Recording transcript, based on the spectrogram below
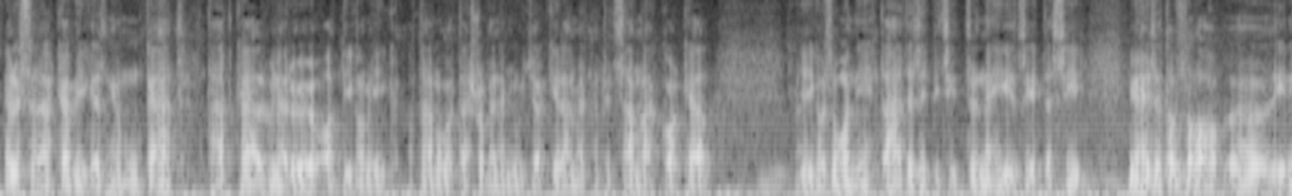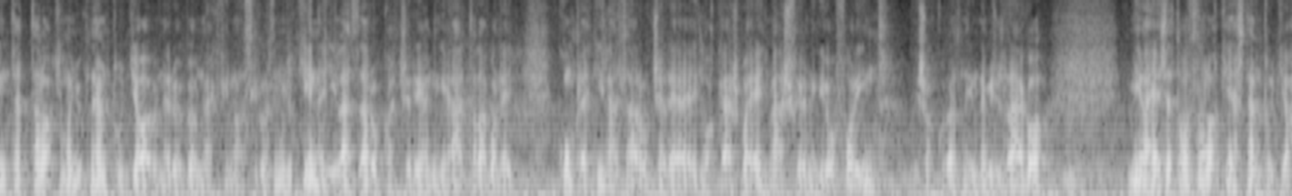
először el kell végezni a munkát, tehát kell önerő addig, amíg a támogatásra be nem nyújtja a kérelmet, mert hogy számlákkal kell ugye igazolni, tehát ez egy picit nehézé teszi. Mi a helyzet azzal az érintettel, aki mondjuk nem tudja önerőből megfinanszírozni? Mondjuk kéne nyilászárokat cserélni, általában egy komplet nyilászáró csere egy lakásba egy-másfél millió forint, és akkor az még nem is drága. Mi a helyzet azzal, aki ezt nem tudja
